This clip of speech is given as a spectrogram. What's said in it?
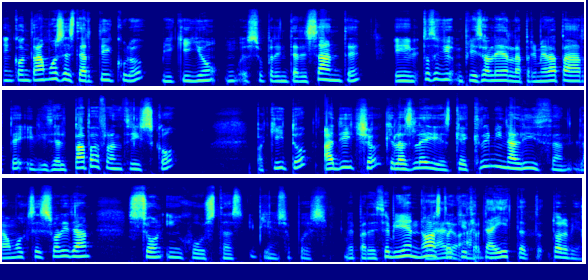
encontramos este artículo, Vicky y yo, mm, súper interesante. Entonces yo empiezo a leer la primera parte y dice, el Papa Francisco, Paquito, ha dicho que las leyes que criminalizan la homosexualidad son injustas. Y pienso, pues, me parece bien, ¿no? hasta Claro, aquí. hasta todo- ahí está to- todo bien.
